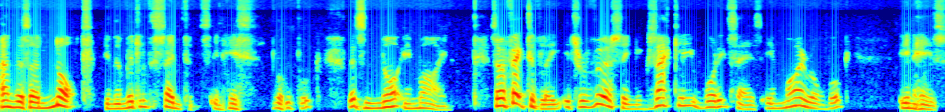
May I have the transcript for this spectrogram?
And there's a not in the middle of the sentence in his rule book that's not in mine. So effectively, it's reversing exactly what it says in my rule book in his.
